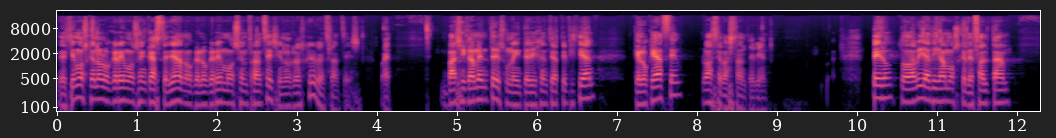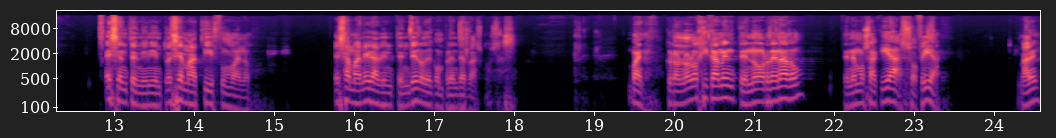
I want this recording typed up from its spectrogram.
Le decimos que no lo queremos en castellano, que lo queremos en francés y nos lo escribe en francés. Bueno, básicamente es una inteligencia artificial que lo que hace, lo hace bastante bien. pero todavía digamos que le falta ese entendimiento, ese matiz humano, esa manera de entender o de comprender las cosas. Bueno, cronológicamente no ordenado, tenemos aquí a Sofía. ¿Vale?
